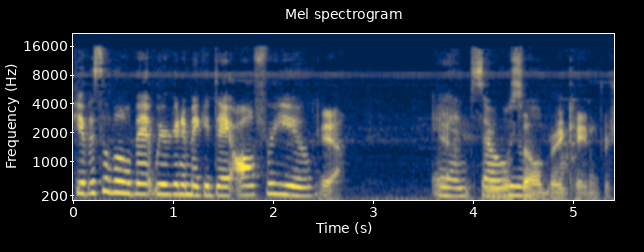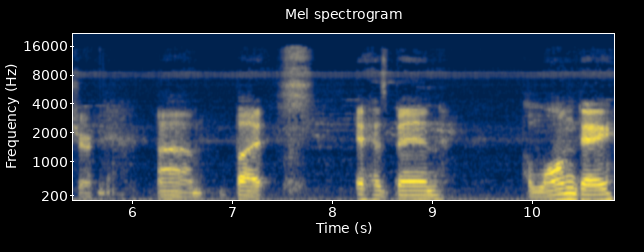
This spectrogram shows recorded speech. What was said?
give us a little bit. We are going to make a day all for you. Yeah. And Yeah, so we will we will- celebrate Caden for sure. Um, but it has been a long day,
